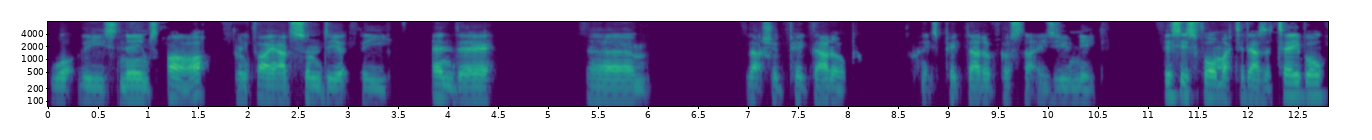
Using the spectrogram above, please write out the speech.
what these names are. And if I add somebody at the end there, um, that should pick that up. And it's picked that up because that is unique. This is formatted as a table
